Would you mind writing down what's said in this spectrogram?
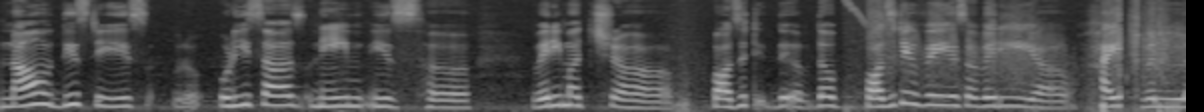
now these days, Odisha's name is. Very much positive. The, the positive way is a very high level,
